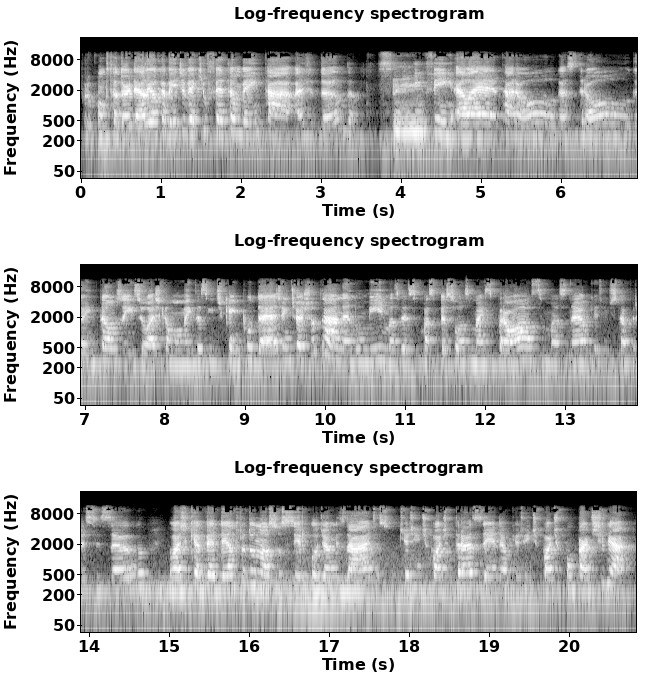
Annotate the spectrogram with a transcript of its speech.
para o computador dela. E eu acabei de ver que o Fê também tá ajudando. Sim. Enfim, ela é taróloga, astróloga. Então, gente, eu acho que é um momento assim de quem puder a gente ajudar, né? No mínimo, às vezes com as pessoas mais próximas, né? O que a gente está precisando. Eu acho que é ver dentro do nosso círculo de amizades o que a gente pode trazer, né? O que a gente pode compartilhar.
